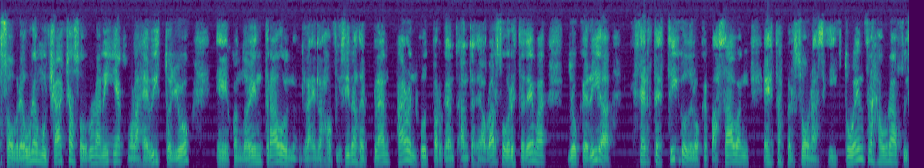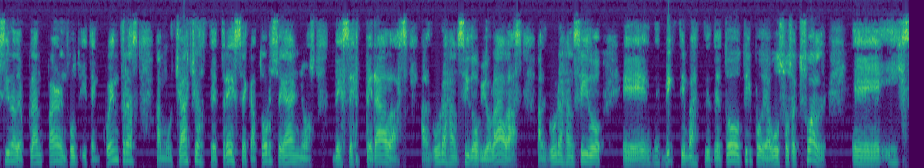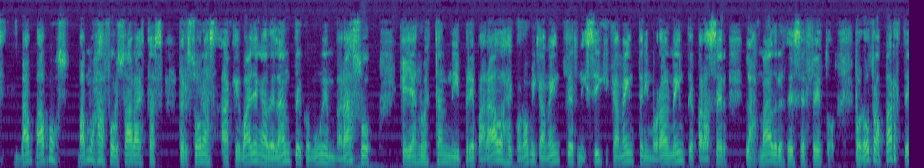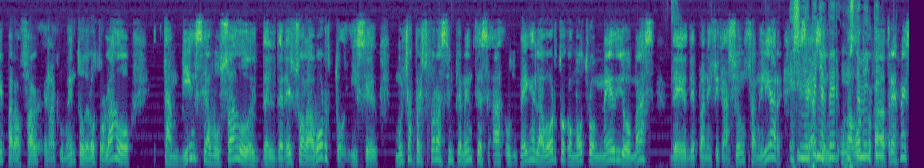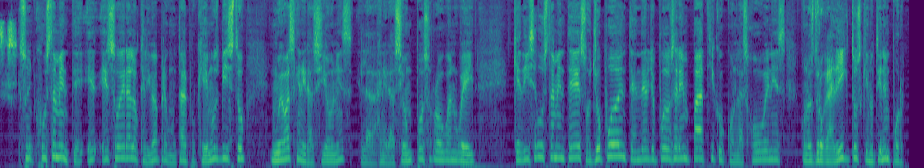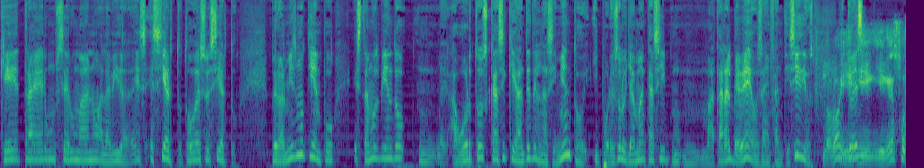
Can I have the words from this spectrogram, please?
sobre una muchacha, sobre una niña, como las he visto yo eh, cuando he entrado en, en, las oficinas de Planned Parenthood, porque antes de hablar sobre este tema, yo quería ser testigo de lo que pasaban estas personas. Y tú entras a una oficina de Planned Parenthood y te encuentras a muchachas de 13, 14 años desesperadas. Algunas han sido violadas, algunas han sido eh, víctimas de, todo tipo de abuso sexual. Eh, y vamos, vamos a forzar a estas personas a que vayan adelante con un embarazo que ellas no están ni preparadas económicamente, ni psíquicamente, ni moralmente para ser las madres de ese feto. Por otra parte, para usar el argumento del otro lado, también se ha abusado del, derecho al aborto y se, muchas personas simplemente ven el aborto como otro medio más de, planificación familiar. y se hacen un aborto cada tres meses. Justamente, e, eso era lo que le iba a preguntar, porque hemos visto nuevas generaciones, la generación post-Rowan Wade, que dice justamente eso. Yo puedo entender, yo puedo ser empático con las jóvenes, con los drogadictos que no tienen por qué traer un ser humano a la vida. Es, es cierto, todo eso es cierto. Pero al mismo tiempo estamos viendo mm, abortos casi que antes del nacimiento y por eso lo llaman casi mm, matar al bebé, o sea, infanticidios. No, no, y, en eso,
